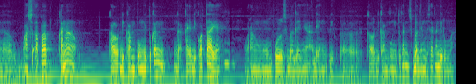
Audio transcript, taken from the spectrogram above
eh, mas apa karena kalau di kampung itu kan nggak kayak di kota ya. Orang ngumpul sebagainya ada yang di, eh, kalau di kampung itu kan sebagian besar kan di rumah.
